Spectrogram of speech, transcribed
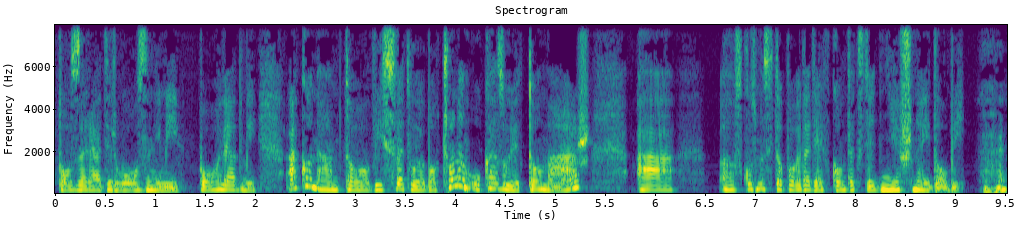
pozerať rôznymi pohľadmi. Ako nám to vysvetľuje, alebo čo nám ukazuje Tomáš a skúsme si to povedať aj v kontexte dnešnej doby. Uh-huh.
